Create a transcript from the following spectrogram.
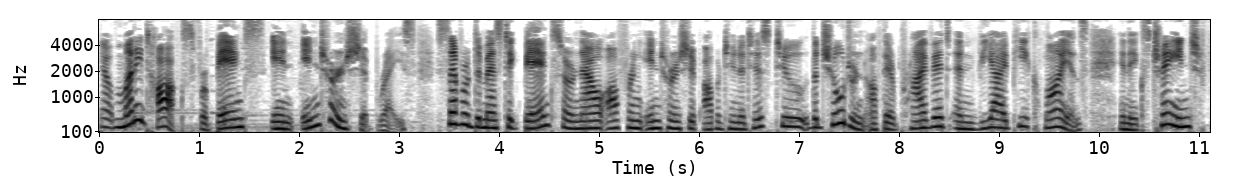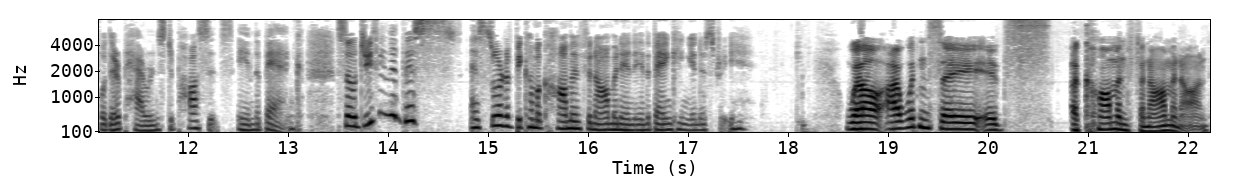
Now, money talks for banks in internship race. Several domestic banks are now offering internship opportunities to the children of their private and VIP clients in exchange for their parents' deposits in the bank. So, do you think that this has sort of become a common phenomenon in the banking industry? Well, I wouldn't say it's a common phenomenon.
